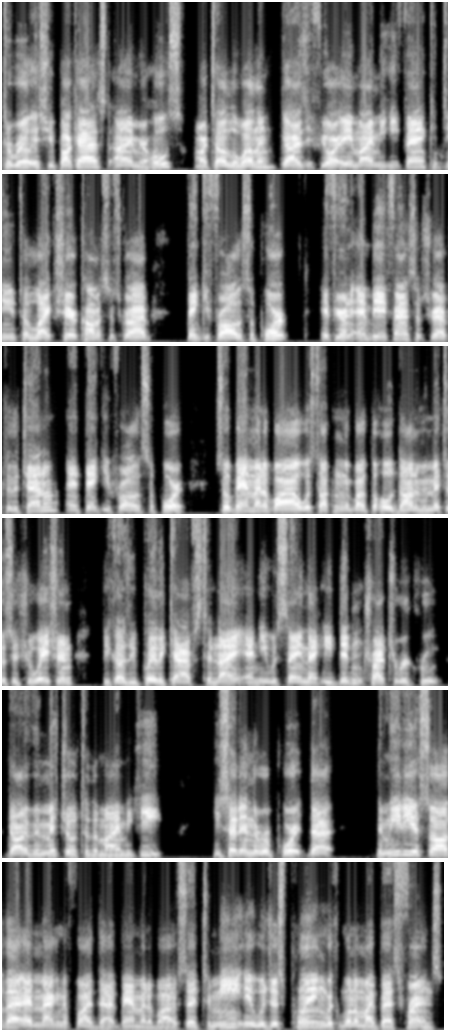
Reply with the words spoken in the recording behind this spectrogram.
to Real Issue Podcast. I am your host, Martel Llewellyn. Guys, if you are a Miami Heat fan, continue to like, share, comment, subscribe. Thank you for all the support. If you're an NBA fan, subscribe to the channel, and thank you for all the support. So Bam Adebayo was talking about the whole Donovan Mitchell situation because we play the Cavs tonight, and he was saying that he didn't try to recruit Donovan Mitchell to the Miami Heat. He said in the report that the media saw that and magnified that. Bam Adebayo said to me, it was just playing with one of my best friends.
